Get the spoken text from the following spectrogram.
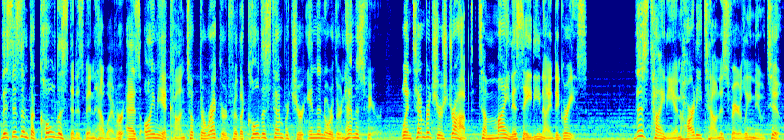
This isn't the coldest it has been, however, as Oymyakon took the record for the coldest temperature in the Northern Hemisphere, when temperatures dropped to minus 89 degrees. This tiny and hardy town is fairly new too.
